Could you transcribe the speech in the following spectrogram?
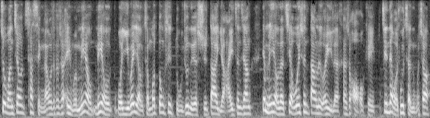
做完之后他醒了，我就跟他说：“哎，我没有没有，我以为有什么东西堵住你的食道，有癌症这样，又没有了，只有胃酸倒流而已了。”他说：“哦，OK。”今天我复诊，我说：“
